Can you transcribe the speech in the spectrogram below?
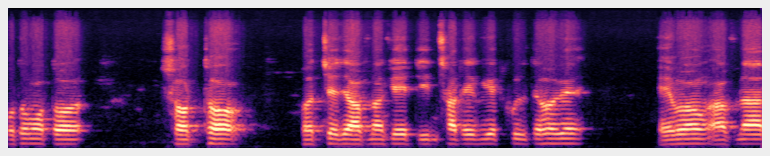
প্রথমত শর্ত হচ্ছে যে আপনাকে টিন সার্টিফিকেট খুলতে হবে এবং আপনার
